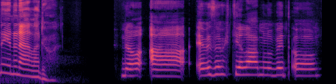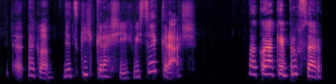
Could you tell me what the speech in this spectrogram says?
nejen náladu. No a já bych jsem chtěla mluvit o eh, takhle, dětských kraších. Víš, co je kraš? Jako nějaký pruser.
